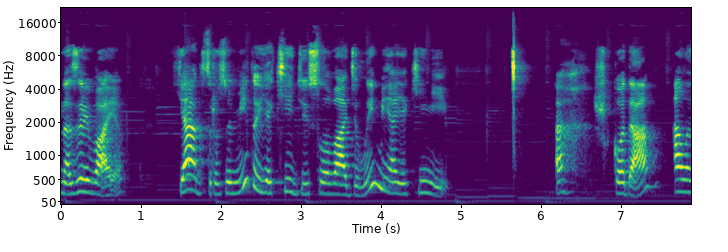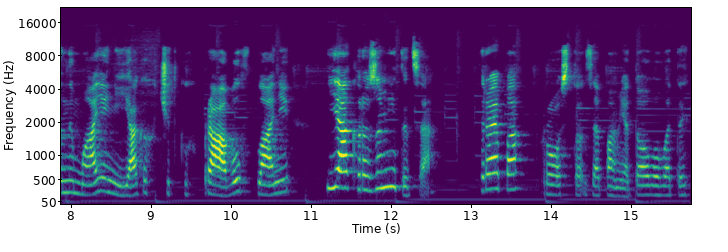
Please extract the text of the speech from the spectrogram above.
назріває. Як зрозуміти, які дієслова ділимі, а які ні? Ах, шкода, але немає ніяких чітких правил в плані, як розуміти це. Треба просто запам'ятовувати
